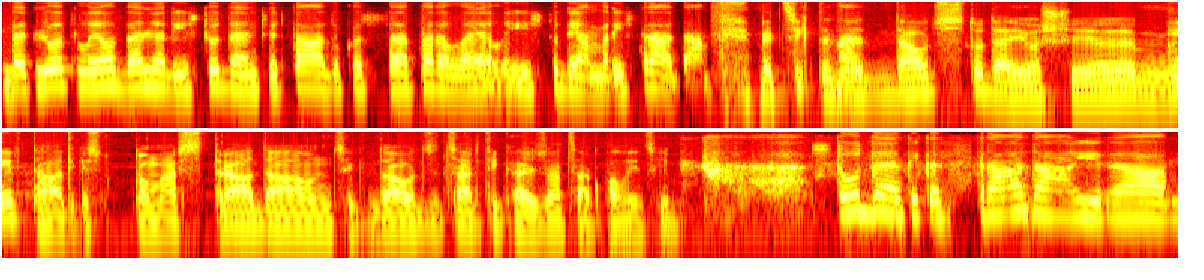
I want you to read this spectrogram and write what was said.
bet ļoti liela daļa arī studentu ir tādu, kas paralēli studijām arī strādā. Bet cik daudz studējoši ir tādi, kas tomēr strādā un cik daudz cer tikai uz vecāku palīdzību? Studenti, kas strādā, ir um,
